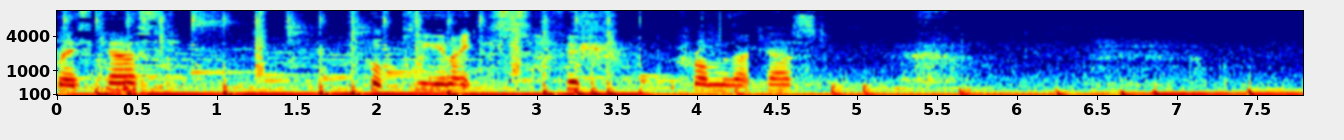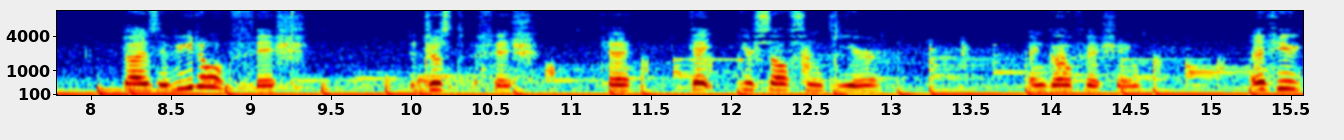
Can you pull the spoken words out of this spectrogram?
Nice cast. Hopefully a nice fish from that cast. Guys, if you don't fish, just fish, okay? Get yourself some gear and go fishing. If you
